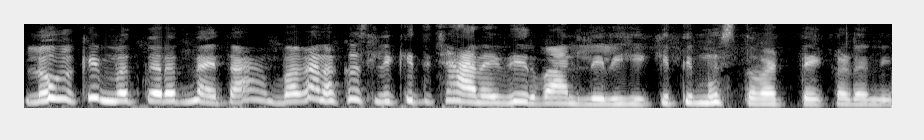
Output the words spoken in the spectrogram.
लोक किंमत करत नाहीत हा. बघा ना कसली किती छान आहे विहीर बांधलेली ही किती मस्त वाटते कडनी.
